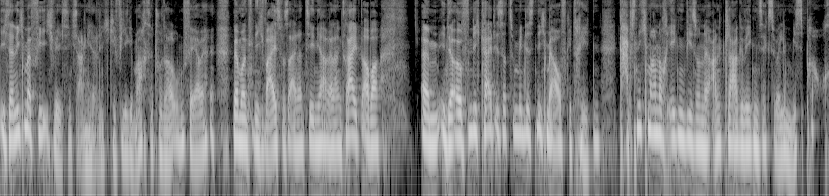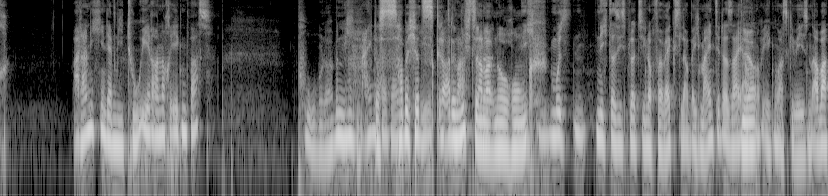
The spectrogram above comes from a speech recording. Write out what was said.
ist ja nicht mehr viel, ich will jetzt nicht sagen, er hat nicht viel gemacht, das ist total unfair, wenn man es nicht weiß, was einer zehn Jahre lang treibt. Aber ähm, in der Öffentlichkeit ist er zumindest nicht mehr aufgetreten. Gab es nicht mal noch irgendwie so eine Anklage wegen sexuellem Missbrauch? War da nicht in der MeToo-Ära noch irgendwas? Puh, da bin ich. Meine, das habe ich jetzt gerade nicht in Erinnerung. Ich muss nicht, dass ich es plötzlich noch verwechsle, aber ich meinte, da sei ja. auch noch irgendwas gewesen. Aber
